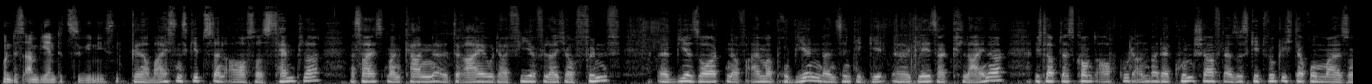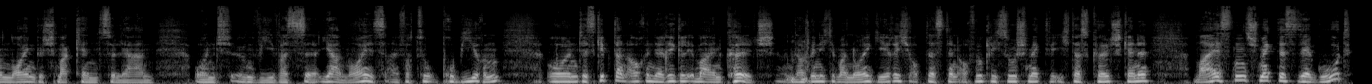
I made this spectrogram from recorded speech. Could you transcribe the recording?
und das Ambiente zu genießen. Genau, meistens gibt es dann auch so Sampler. Das heißt, man kann äh, drei oder vier, vielleicht auch fünf äh, Biersorten auf einmal probieren. Dann sind die G äh, Gläser kleiner. Ich glaube, das kommt auch gut an bei der Kundschaft. Also es geht wirklich darum, mal so einen neuen Geschmack kennenzulernen und irgendwie was äh, ja Neues einfach zu probieren. Und es gibt dann auch in der Regel immer ein Kölsch. Und da mhm. bin ich immer neugierig, ob das denn auch wirklich so schmeckt, wie ich das Kölsch kenne. Meistens schmeckt es sehr gut,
